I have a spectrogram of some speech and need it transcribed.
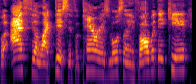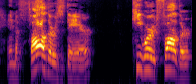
But I feel like this if a parent is mostly involved with their kid and the father's there, keyword father,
